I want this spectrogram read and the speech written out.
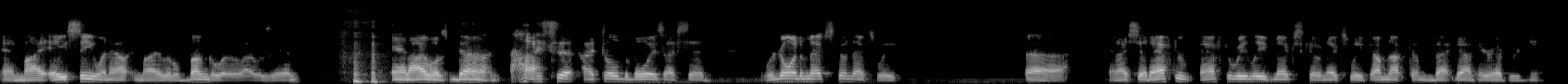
And my AC went out in my little bungalow I was in, and I was done. I said, I told the boys, I said, we're going to Mexico next week. Uh, and I said, after after we leave Mexico next week, I'm not coming back down here ever again.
